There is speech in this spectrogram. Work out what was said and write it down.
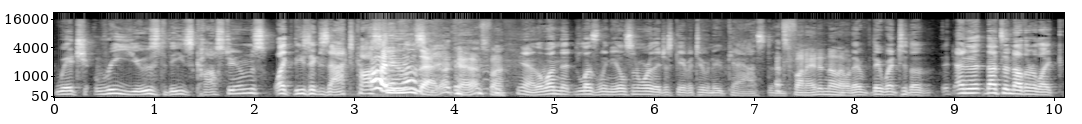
which reused these costumes, like these exact costumes. Oh. I didn't know that. Okay, that's fun. Yeah, the one that Leslie Nielsen wore, they just gave it to a new cast. And, That's funny. I didn't know that. they, One. they went to the and that's another like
